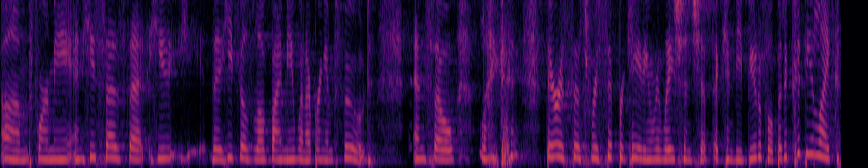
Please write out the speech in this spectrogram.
um, for me and he says that he, he, that he feels loved by me when i bring him food and so, like, there is this reciprocating relationship that can be beautiful, but it could be like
